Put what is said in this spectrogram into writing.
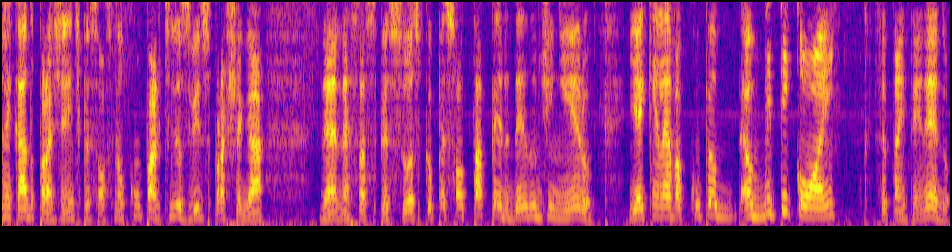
um recado pra gente, pessoal. Senão compartilhe os vídeos para chegar né, nessas pessoas, porque o pessoal tá perdendo dinheiro. E aí quem leva a culpa é o, é o Bitcoin. Você tá entendendo?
